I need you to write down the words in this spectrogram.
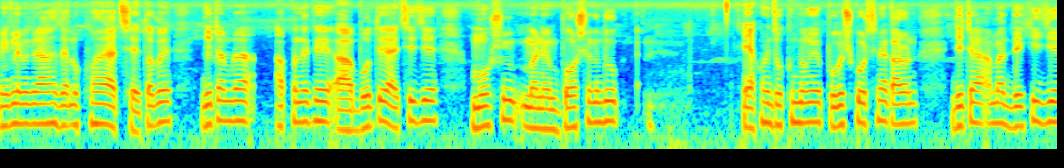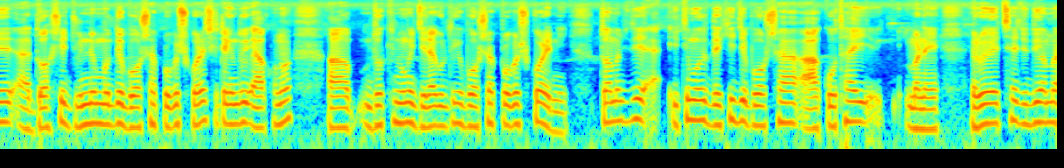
মেঘলা মেঘলা আকাশ লক্ষ্য করা যাচ্ছে। তবে যেটা আমরা আপনাদেরকে বলতে চাইছি যে, মৌসুম মানে বর্ষা কিন্তু এখনই দক্ষিণবঙ্গে প্রবেশ করছে না, কারণ যেটা আমরা দেখি যে দশই জুনের মধ্যে বর্ষা প্রবেশ করে, সেটা কিন্তু এখনও দক্ষিণবঙ্গের জেলাগুলো থেকে বর্ষা প্রবেশ করেনি। তো আমরা যদি ইতিমধ্যে দেখি যে বর্ষা কোথায় মানে রয়েছে, যদিও আমরা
